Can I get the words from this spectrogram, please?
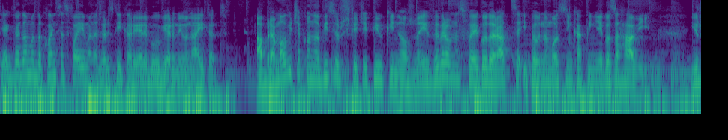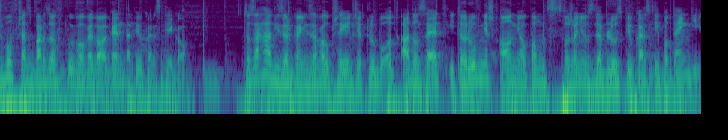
Jak wiadomo, do końca swojej menedżerskiej kariery był wierny United. Abramowicz jako nowicjusz w świecie piłki nożnej wybrał na swojego doradcę i pełnomocnika Piniego Zahavi, już wówczas bardzo wpływowego agenta piłkarskiego. To Zahavi zorganizował przejęcie klubu od A do Z i to również on miał pomóc w stworzeniu z The Blues piłkarskiej potęgi.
